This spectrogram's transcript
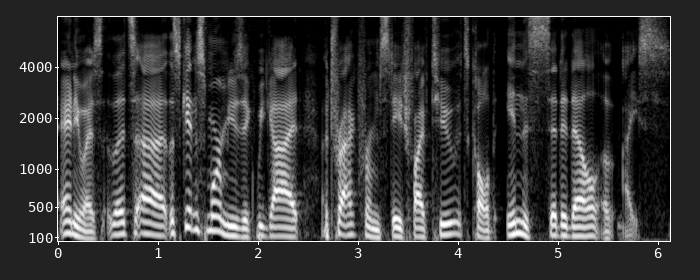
Anyways, let's uh let's get into some more music. We got a track from Stage Five Two. It's called "In the Citadel of Ice."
